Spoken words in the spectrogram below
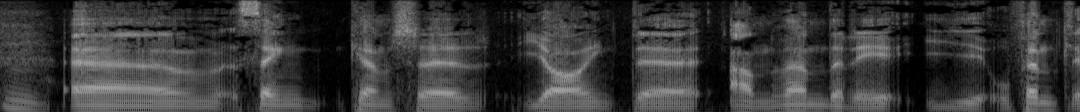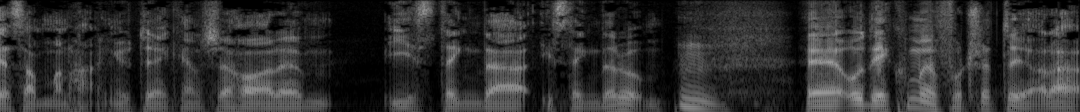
Mm. Eh, sen kanske jag inte använder det i offentliga sammanhang utan jag kanske har det i stängda, i stängda rum. Mm. Eh, och det kommer jag fortsätta göra.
